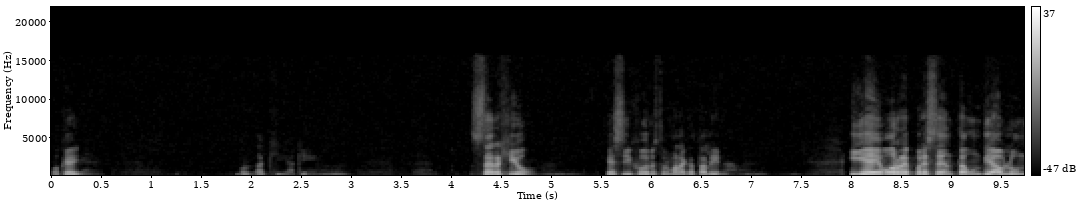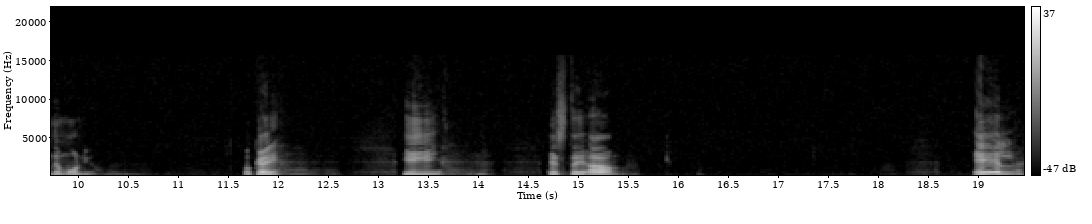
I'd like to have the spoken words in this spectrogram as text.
ok, aquí, aquí. Sergio es hijo de nuestra hermana Catalina. Y Evo representa un diablo, un demonio. ¿Ok? Y este, uh, él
